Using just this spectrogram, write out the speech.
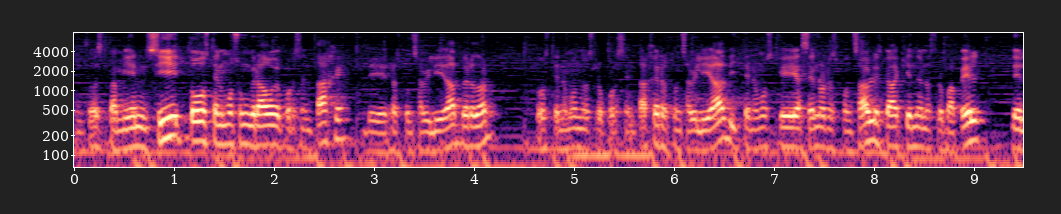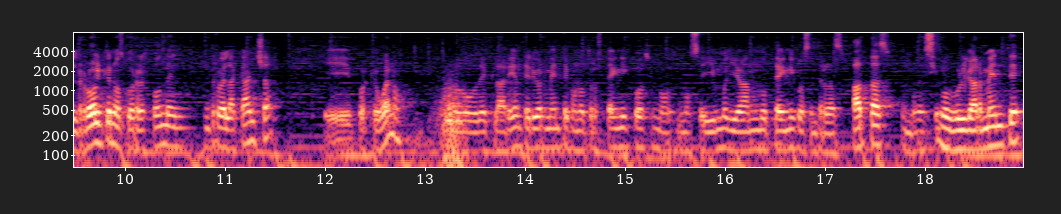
Entonces también sí, todos tenemos un grado de porcentaje, de responsabilidad, perdón. Todos tenemos nuestro porcentaje de responsabilidad y tenemos que hacernos responsables, cada quien de nuestro papel, del rol que nos corresponde dentro de la cancha. Eh, porque bueno, lo declaré anteriormente con otros técnicos, nos, nos seguimos llevando técnicos entre las patas, como decimos vulgarmente,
